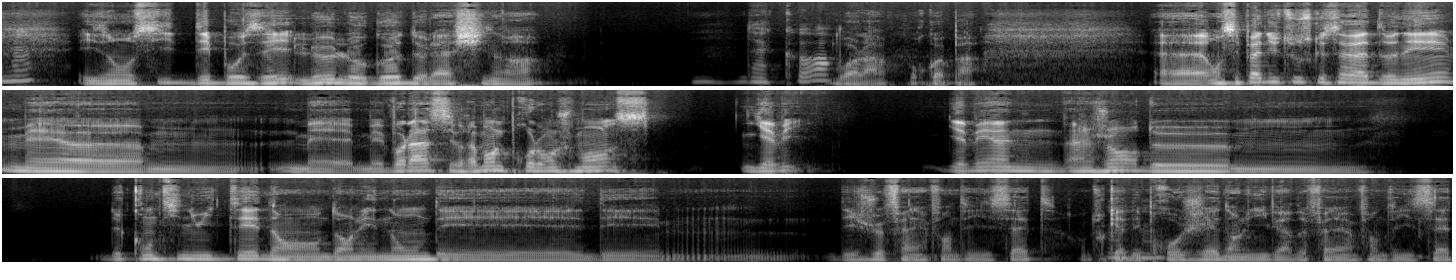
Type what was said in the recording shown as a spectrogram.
Mhm. Ils ont aussi déposé le logo de la Shinra. D'accord. Voilà, pourquoi pas. Euh, on ne sait pas du tout ce que ça va donner, mais, euh, mais, mais voilà, c'est vraiment le prolongement. Il y avait, il y avait un, un genre de, de continuité dans, dans les noms des, des, des jeux Final Fantasy VII, en tout cas des Mhm. projets dans l'univers de Final Fantasy VII,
